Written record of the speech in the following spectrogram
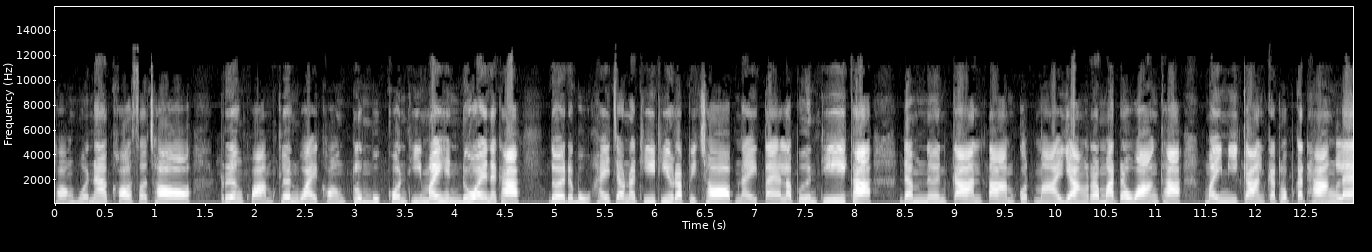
ของหัวหน้าคอสช เรื่องความเคลื่อนไหวของกลุ่มบุคคลที่ไม่เห็นด้วยนะคะ โดยระบุให้เจ้าหน้าที่ที่รับผิดชอบในแต่ละพื้นที่ค่ะดำเนินการตามกฎหมายอย่างระมัดระวังค่ะ ไม่มีการกระทบกระทั่งและ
